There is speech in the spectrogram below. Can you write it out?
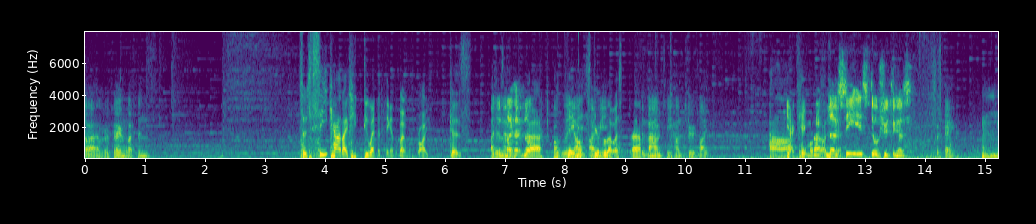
Alright, I'm repairing weapons. So C can't actually do anything at the moment, right? Because I don't know. I hope not. uh, Probably David not. is I mean, below us. the Um, bounty hunter, like, Uh, yeah, came on. Uh, no, yeah. C is still shooting us. okay. Hmm.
